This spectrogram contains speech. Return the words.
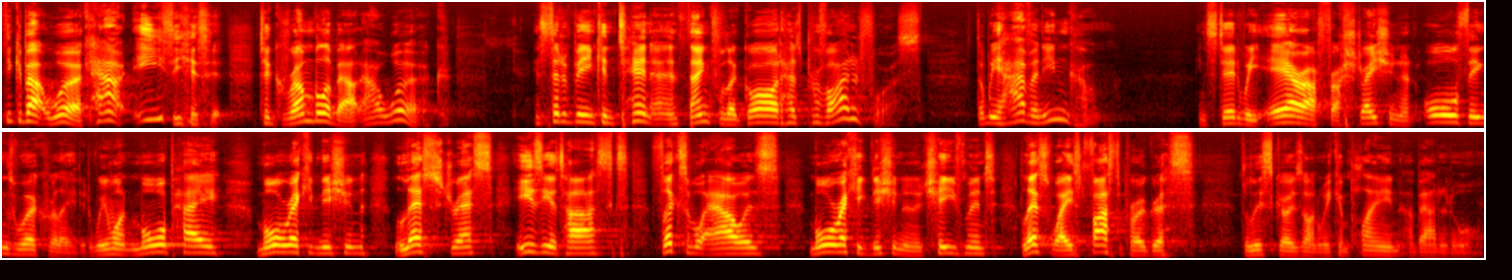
Think about work. How easy is it to grumble about our work? Instead of being content and thankful that God has provided for us, that we have an income. Instead, we air our frustration at all things work related. We want more pay, more recognition, less stress, easier tasks, flexible hours, more recognition and achievement, less waste, faster progress. The list goes on. We complain about it all.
